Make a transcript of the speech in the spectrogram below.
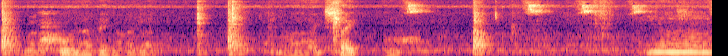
Balik po natin, halaglag. Na-excite. Yan.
